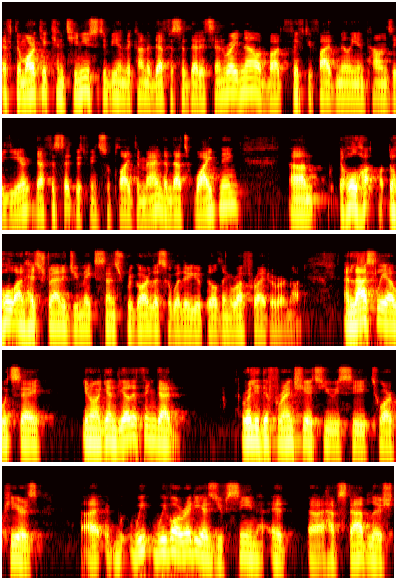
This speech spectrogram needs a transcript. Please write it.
if the market continues to be in the kind of deficit that it's in right now, about 55 million pounds a year deficit between supply and demand, and that's widening, um, the whole the whole unhedged strategy makes sense regardless of whether you're building Roughrider or not. And lastly, I would say, you know, again, the other thing that really differentiates UEC to our peers, uh, we we've already, as you've seen, it, uh, have established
